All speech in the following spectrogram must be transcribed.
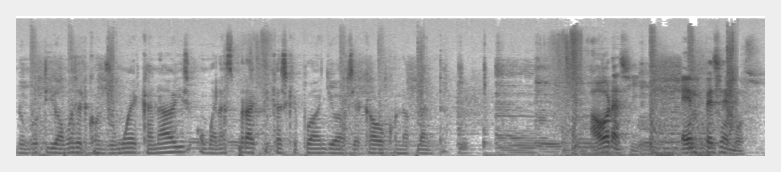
No motivamos el consumo de cannabis o malas prácticas que puedan llevarse a cabo con la planta. Ahora sí, empecemos.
